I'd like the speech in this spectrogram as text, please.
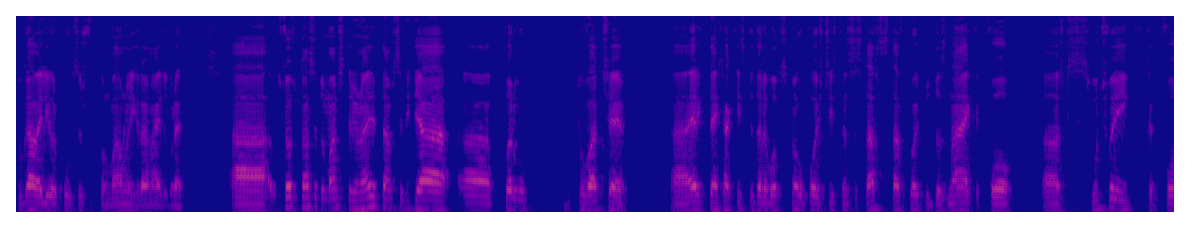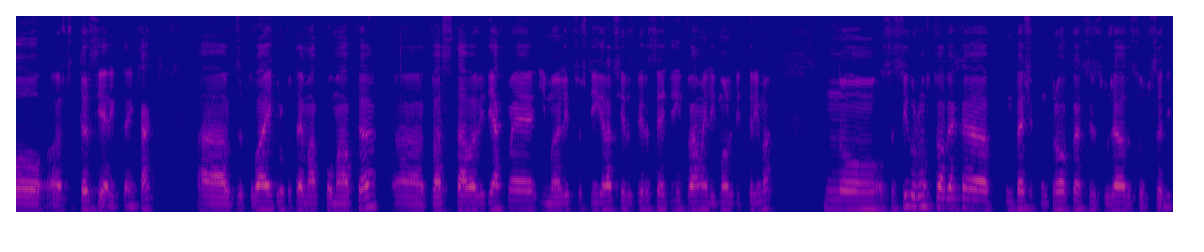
Тогава Ливърпул всъщност нормално игра най-добре. А, що се отнася до Манчестър Юнайтед, там се видя а, първо това, че а, Ерик Тенхак иска да работи с много по-изчистен състав, състав, който да знае какво а, ще се случва и какво а, ще търси Ерик Тенхак. Затова и групата е малко по-малка. А, два състава видяхме. Има липсващи играчи, разбира се, един, двама или може би трима. Но със сигурност това бяха, беше контрола, която се заслужава да се обсъди.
